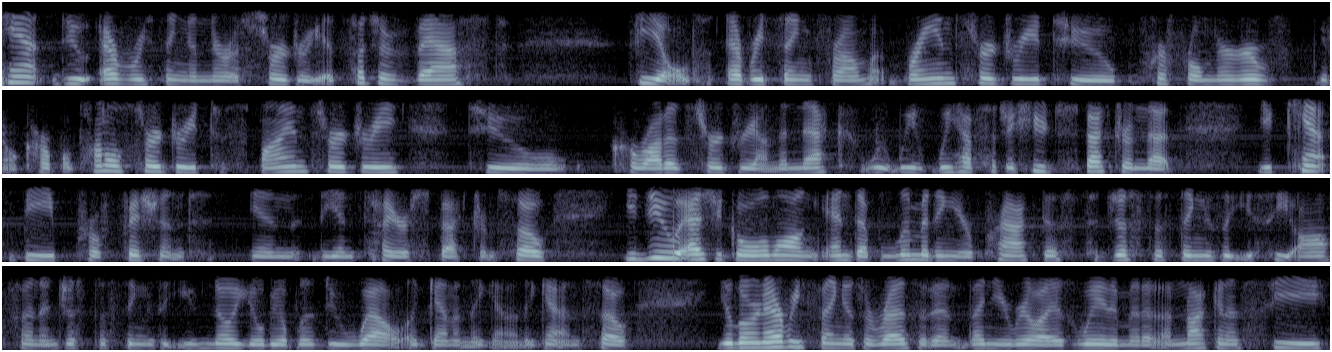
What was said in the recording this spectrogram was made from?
can't do everything in neurosurgery. It's such a vast field, everything from brain surgery to peripheral nerve, you know, carpal tunnel surgery to spine surgery to carotid surgery on the neck. We, we, we have such a huge spectrum that you can't be proficient in the entire spectrum. So you do, as you go along, end up limiting your practice to just the things that you see often and just the things that you know you'll be able to do well again and again and again. So you learn everything as a resident, then you realize, wait a minute, I'm not going to see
